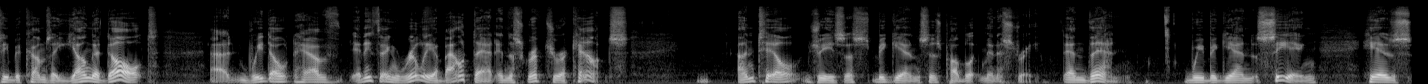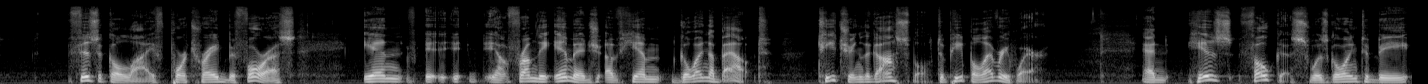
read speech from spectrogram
he becomes a young adult, uh, we don't have anything really about that in the scripture accounts until Jesus begins his public ministry. And then we begin seeing his physical life portrayed before us in you know from the image of him going about teaching the gospel to people everywhere. And his focus was going to be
